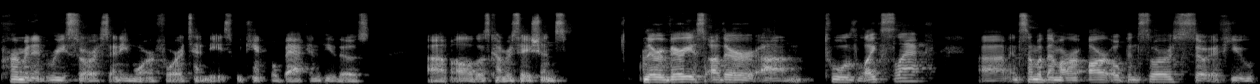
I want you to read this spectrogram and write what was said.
permanent resource anymore for attendees. We can't go back and view those um, all those conversations. There are various other um, tools like Slack, uh, and some of them are, are open source. So if you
